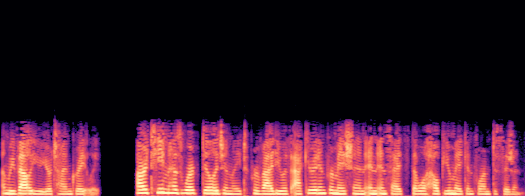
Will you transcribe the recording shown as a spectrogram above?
and we value your time greatly. Our team has worked diligently to provide you with accurate information and insights that will help you make informed decisions.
